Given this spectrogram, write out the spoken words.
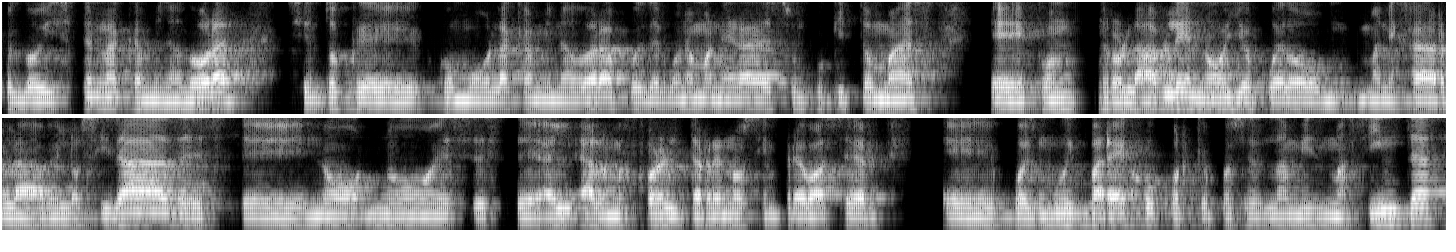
pues lo hice en la caminadora, siento que como la caminadora, pues de alguna manera es un poquito más eh, controlable, ¿no? Yo puedo manejar la velocidad, este, no, no es este, a, lo mejor el terreno siempre va a ser eh, pues muy parejo porque pues es la misma cinta,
